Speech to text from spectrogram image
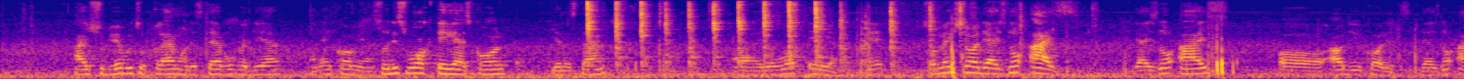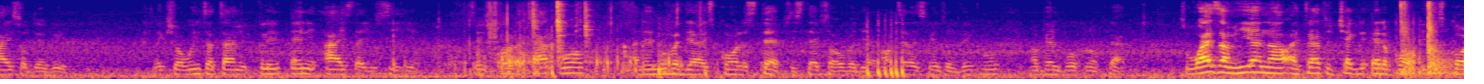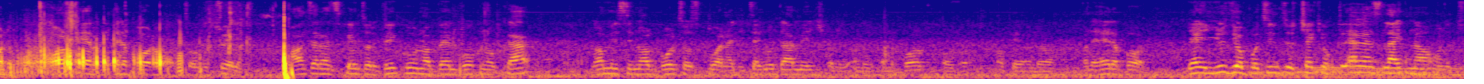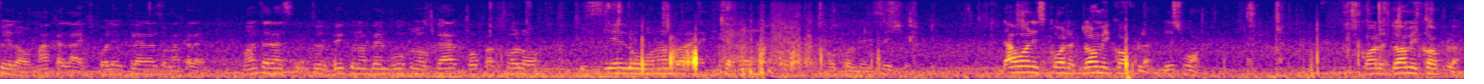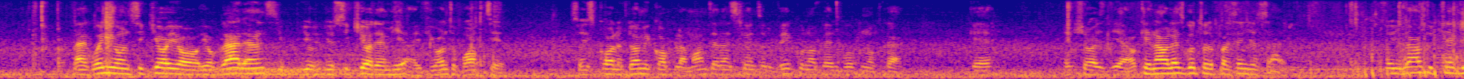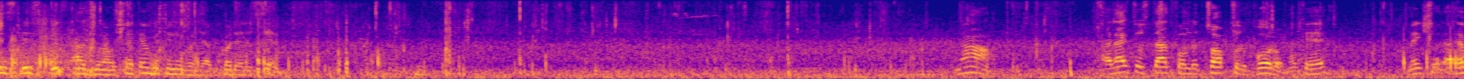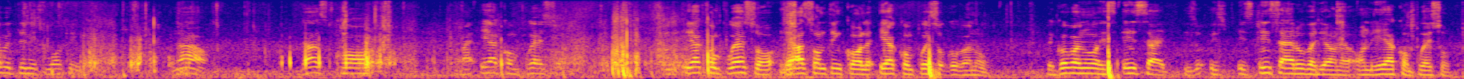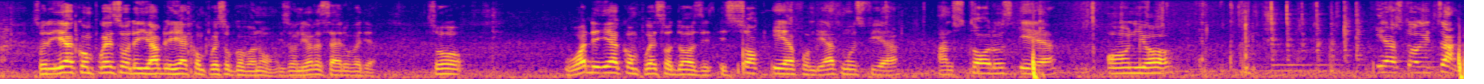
I should be able to climb on the step over there and then come here. So this walk area is called, you understand? Uh, your walk area. Okay? So make sure there is no ice. There is no ice or how do you call it? There is no ice or debris. Make sure winter time you clean any ice that you see here. So it's called a catwalk, and then over there it's called the steps. The steps are over there. Screen to the vehicle, not been broken or cracked. So whilst I'm here now, I try to check the header board. This is called the bulkhead of the header board of the trailer. Mounted and screen to the vehicle, not been broken or cracked. Not missing not bolts or screw, and I detect no damage on the on the on the board. Okay, on the on the header board. Then you use the opportunity to check your clearance light now on the trailer or marker light. Call it clearance or marker light. Mounted and the vehicle not been broken or cracked, proper color is yellow or amber detect no moisture or condensation. That one is called a dummy coupler, this one. It's called a dummy coupler. Like when you unsecure your, your gliders, you, you, you secure them here if you want to bobtail. So it's called a dummy coupler, mounted and secured to the vehicle, not bent, broken, or cracked. Okay, make sure it's there. Okay, now let's go to the passenger side. So you now have to check this this this axle. I'll check everything over there because they're the same. Now, I like to start from the top to the bottom. Okay, make sure that everything is working. Now, that's called my air compressor. So the air compressor, it has something called an air compressor governor. The governor is inside, is, is, is inside over there on the, on the air compressor. So the air compressor, then you have the air compressor governor, is on the other side over there. So what the air compressor does is it suck air from the atmosphere and store those air on your air storage tank.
